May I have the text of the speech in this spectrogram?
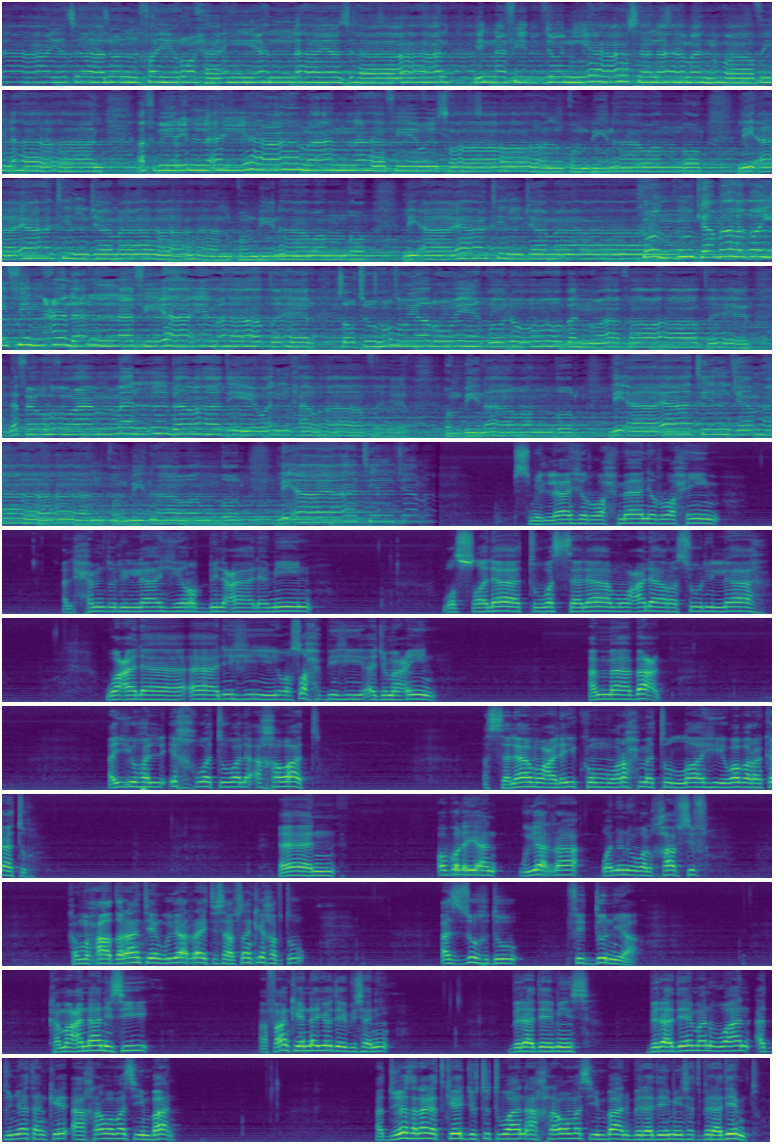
لا يزال الخير حيا لا يزال. إن في الدنيا سلاما وظلال. أخبر الأيام أنها في وصال. قم بنا وانظر لآيات الجمال. قم بنا وانظر لآيات الجمال. كن كما غيث على الأفياء ماطر. صوته يروي قلوبا وخواطر نفعه عم البوادي والحواضر قم بنا وانظر لآيات الجمال قم بنا وانظر لآيات الجمال. بسم الله الرحمن الرحيم. الحمد لله رب العالمين والصلاة والسلام على رسول الله وعلى آله وصحبه أجمعين أما بعد أيها الإخوة والأخوات السلام عليكم ورحمة الله وبركاته أن أبليان قيارا وننو والخابسف كمحاضران تين قيارا يتسابسان كي خبطو الزهد في الدنيا كمعنانسي afaan keenna yoo deebisanii bira deemiinsa bira deeman waan addunyaa tan kee akrawama siin baan addunyaa tan agat kee jirtut waan akrawama siin baan bira deemiinsat bira deemtu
